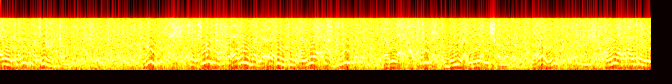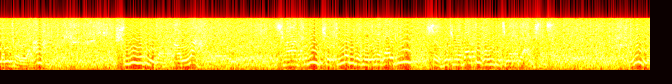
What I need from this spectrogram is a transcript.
o insanın seçme hakkı. Tamam seçme hakkı olunca da o insan onu yaparken onu yaparken biliyor, bilemiş oluyor. Doğru mu? onu yaparken bilemiş oluyor. Ama şunu unutmayacağız. Allah kafirin kötüne bile hükmederken şey hükmederken onu hükmetli yapmışlar tamam mı?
